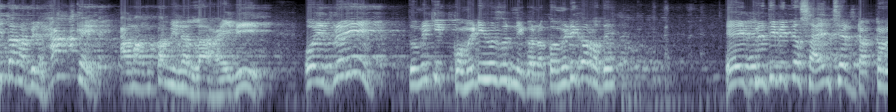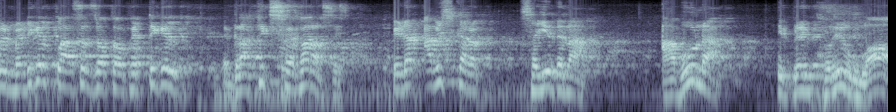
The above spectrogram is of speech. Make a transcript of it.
ইতানা বিল হাক্কে আমান্তা মিনাল্লাহ হাইবি ও ইব্রাহিম, তুমি কি কমেডি হুজুর নি কোনো? কমেডি করো দে। এই পৃথিবীতে সায়েন্সের, ডক্টরের, মেডিকেল ক্লাসের যত প্র্যাকটিক্যাল গ্রাফিক্স পেপার আছে, এটার আবিষ্কারক সৈয়দেনা আবু না ইব্রাহিম খলিলুল্লাহ।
